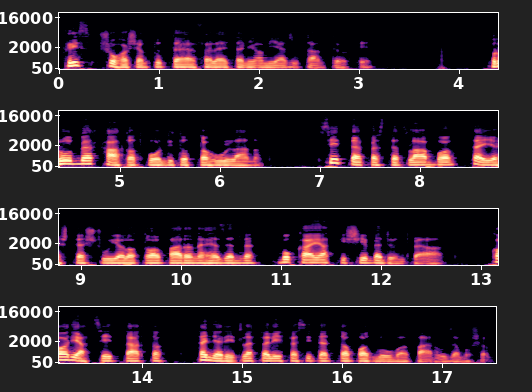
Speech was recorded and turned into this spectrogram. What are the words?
Krisz sohasem tudta elfelejteni, ami ezután történt. Rodberg hátat fordított a hullának. Szétterpesztett lábbal, teljes testsúlyjal a talpára nehezedve, bokáját kisébe döntve állt. Karját széttárta, tenyerét lefelé feszítette a padlóval párhuzamosan.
